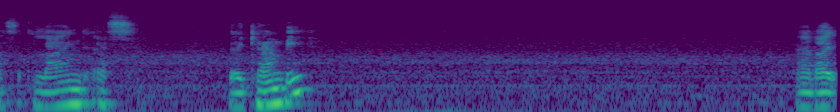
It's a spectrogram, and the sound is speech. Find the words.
as aligned as they can be. And I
